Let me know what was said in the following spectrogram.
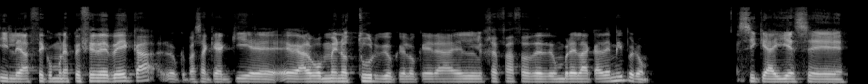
y le hace como una especie de beca, lo que pasa que aquí es, algo menos turbio que lo que era el jefazo de The Umbrella Academy, pero sí que hay ese,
